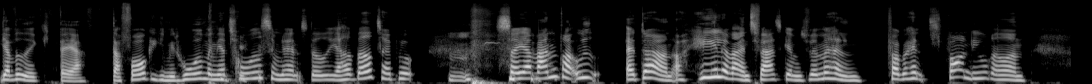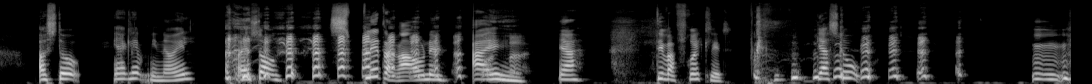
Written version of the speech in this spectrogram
Jeg ved ikke, hvad jeg, der foregik i mit hoved, men jeg troede simpelthen stadig, jeg havde badetøj på. Mm. Så jeg vandrer ud af døren og hele vejen tværs gennem svømmehallen for at gå hen foran livredderen og stå, jeg har glemt min nøgle. Og jeg står splitterravne. Ej, ja. Det var frygteligt. Jeg stod... Mm.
